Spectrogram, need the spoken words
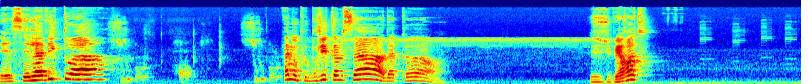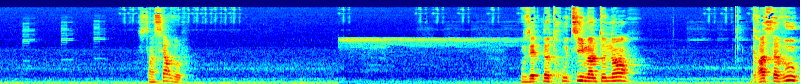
Et c'est la victoire Ah mais on peut bouger comme ça, d'accord. C'est super hot. C'est un cerveau. Vous êtes notre outil maintenant. Grâce à vous,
